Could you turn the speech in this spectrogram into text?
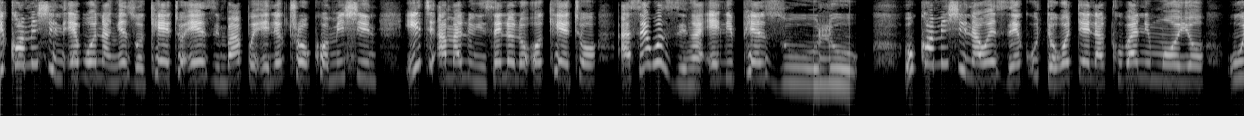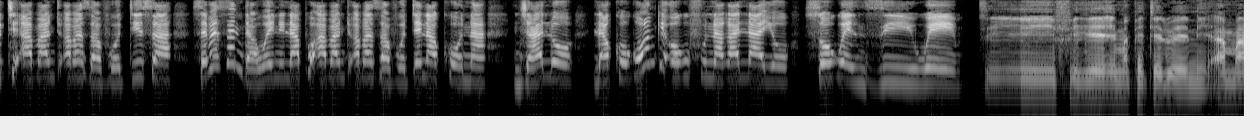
ikhomishini ebona ngezokhetho eyezimbabwe electoral commission ithi amalungiselelo okhetho asekuzinga eliphezulu. Ukhomishina wezek udokotela qhubani moyo uthi abantu abazavotisa sebesendaweni lapho abantu abazavotela khona njalo lakho konke okufunakalayo sokwenziwe. Sifike emaphethelweni ama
